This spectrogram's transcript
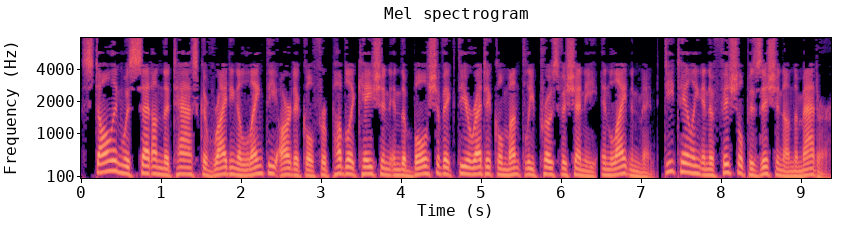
Stalin was set on the task of writing a lengthy article for publication in the Bolshevik theoretical monthly Prosveshchenie Enlightenment detailing an official position on the matter.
